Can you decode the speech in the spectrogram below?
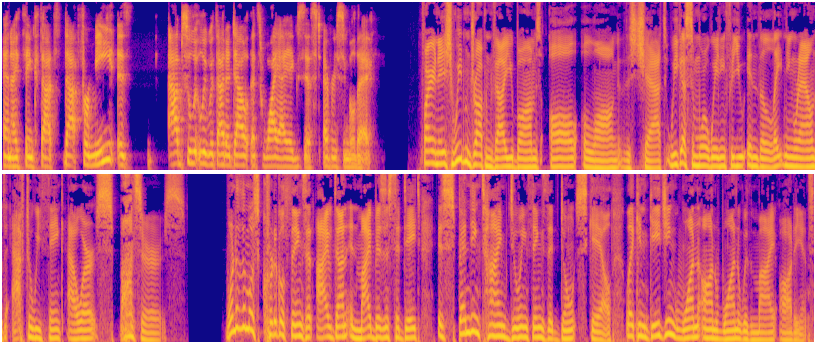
and i think that's that for me is absolutely without a doubt that's why i exist every single day Fire Nation, we've been dropping value bombs all along this chat. We got some more waiting for you in the lightning round after we thank our sponsors. One of the most critical things that I've done in my business to date is spending time doing things that don't scale, like engaging one on one with my audience.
